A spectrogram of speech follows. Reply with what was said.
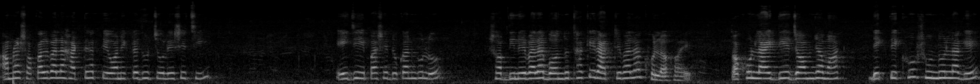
আমরা সকালবেলা হাঁটতে হাঁটতে অনেকটা দূর চলে এসেছি। এই যে এপাশে দোকানগুলো, সব দিনের বেলা বন্ধ থাকে, রাত্রেবেলা খোলা হয়। তখন লাইট দিয়ে জমজমাট, দেখতে খুব সুন্দর লাগে।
